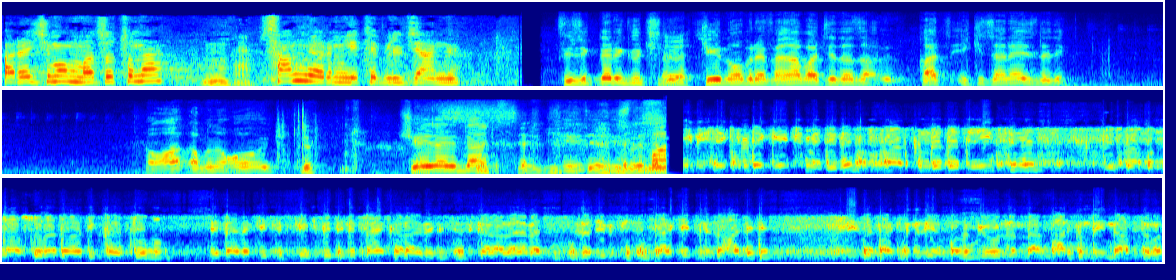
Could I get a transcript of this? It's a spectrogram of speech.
aracımın mazotuna sanmıyorum yetebileceğini. Fizikleri güçlü. Ki Nobre Fenerbahçe'de kaç iki sene izledik. O adamın o şeylerinden istifa bir şekilde geçmediniz. Farkında da değilsiniz. Lütfen bundan sonra daha dikkatli olun. Efendim geçip geçmediğini ben karar veririm. Siz karar veremezsiniz. Siz önce bir fizik hareketinizi halledin. Biz de taksimizi yapalım. Gördüm ben. Farkındayım ne yaptığımı.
